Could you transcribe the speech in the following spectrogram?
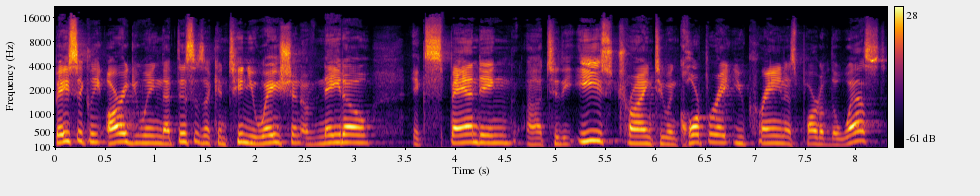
basically arguing that this is a continuation of NATO expanding uh, to the east, trying to incorporate Ukraine as part of the West,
